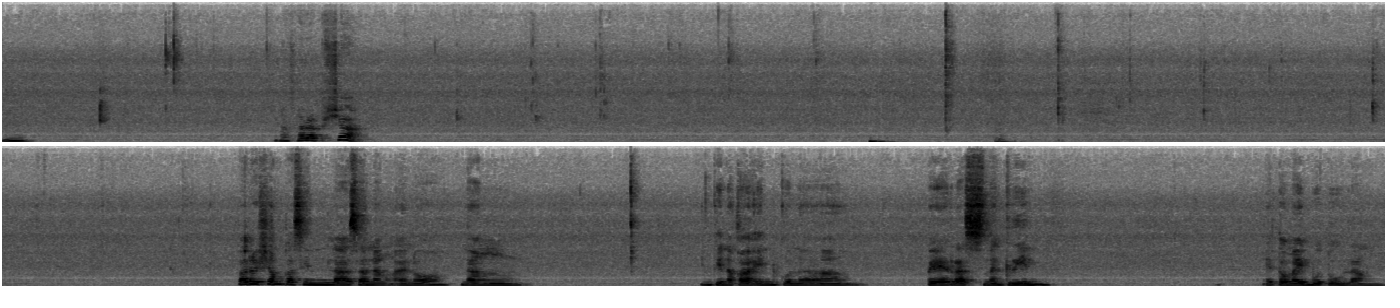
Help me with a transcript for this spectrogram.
Mm. Masarap siya. Para siyang kasing lasa ng ano, ng yung kinakain ko na peras na green. Ito may buto lang.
